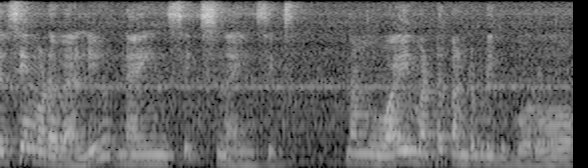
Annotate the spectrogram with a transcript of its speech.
எல்சிஎம்மோட value nine six nine six நம்ம ஒய் மட்டும் கண்டுபிடிக்க போகிறோம்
